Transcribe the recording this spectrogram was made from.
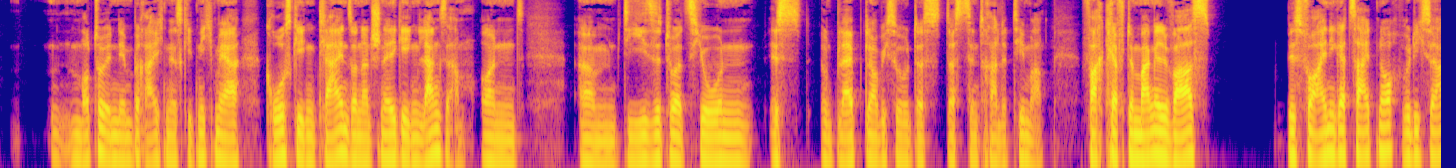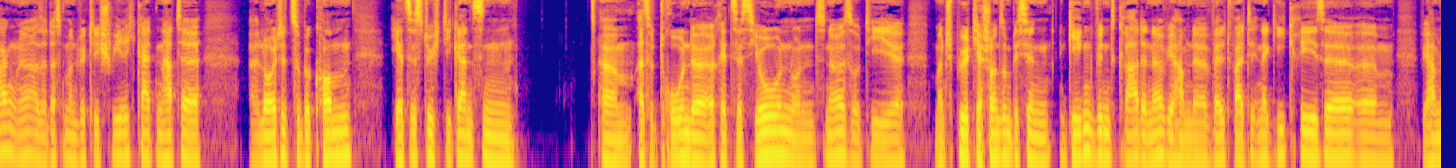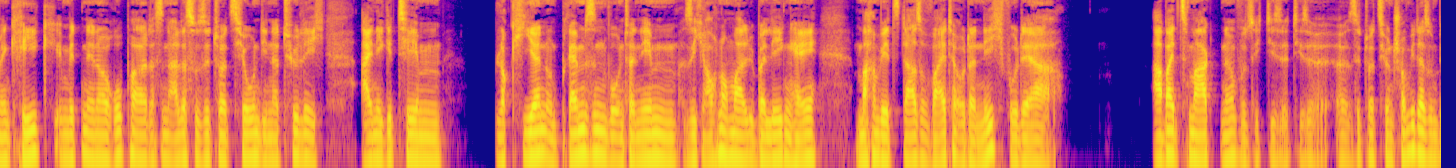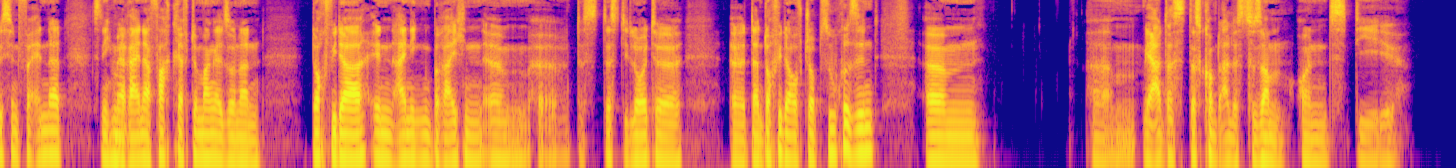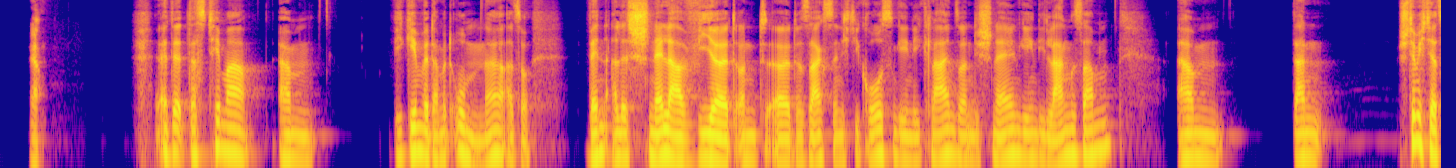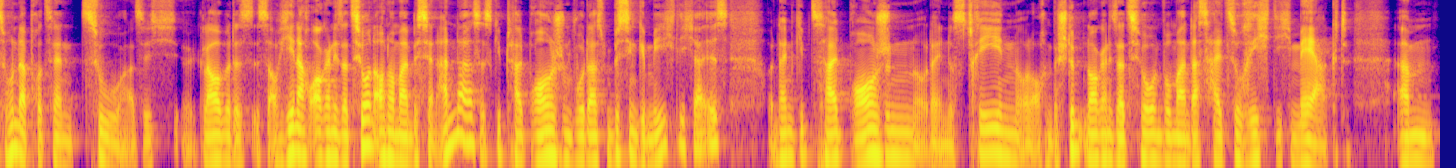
Motto in den Bereichen, es geht nicht mehr groß gegen klein, sondern schnell gegen langsam. Und ähm, die Situation ist und bleibt, glaube ich, so das, das zentrale Thema. Fachkräftemangel war es bis vor einiger Zeit noch, würde ich sagen. Ne? Also, dass man wirklich Schwierigkeiten hatte, äh, Leute zu bekommen. Jetzt ist durch die ganzen ähm, also drohende Rezession und ne, so die, man spürt ja schon so ein bisschen Gegenwind gerade, ne? Wir haben eine weltweite Energiekrise, ähm, wir haben den Krieg mitten in Europa, das sind alles so Situationen, die natürlich einige Themen blockieren und bremsen, wo Unternehmen sich auch nochmal überlegen, hey, machen wir jetzt da so weiter oder nicht, wo der Arbeitsmarkt, ne, wo sich diese, diese äh, Situation schon wieder so ein bisschen verändert, ist nicht mehr reiner Fachkräftemangel, sondern doch wieder in einigen Bereichen, ähm, äh, dass, dass die Leute äh, dann doch wieder auf Jobsuche sind. Ähm, ähm, ja, das, das kommt alles zusammen. Und die, ja. Äh, das Thema, ähm, wie gehen wir damit um? Ne? Also wenn alles schneller wird und äh, du sagst ja nicht die Großen gegen die Kleinen, sondern die Schnellen gegen die Langsamen, ähm, dann stimme ich dir zu 100 Prozent zu. Also ich äh, glaube, das ist auch je nach Organisation auch noch mal ein bisschen anders. Es gibt halt Branchen, wo das ein bisschen gemächlicher ist und dann gibt es halt Branchen oder Industrien oder auch in bestimmten Organisationen, wo man das halt so richtig merkt. Ähm,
